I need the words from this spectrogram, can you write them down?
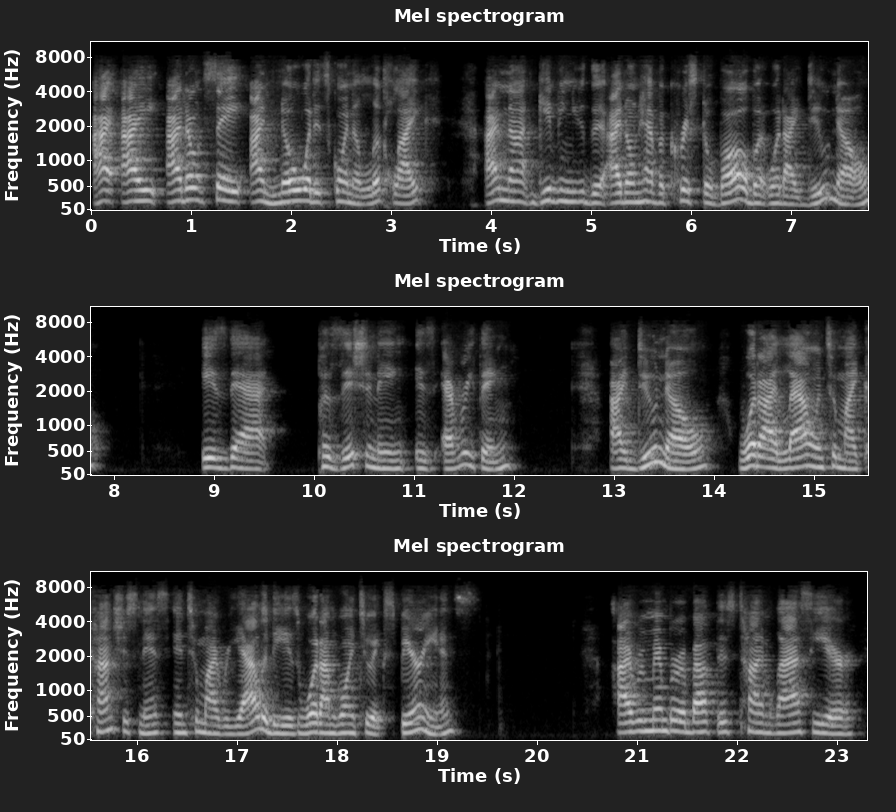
I I I don't say I know what it's going to look like. I'm not giving you the, I don't have a crystal ball, but what I do know is that positioning is everything. I do know what I allow into my consciousness, into my reality, is what I'm going to experience. I remember about this time last year,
